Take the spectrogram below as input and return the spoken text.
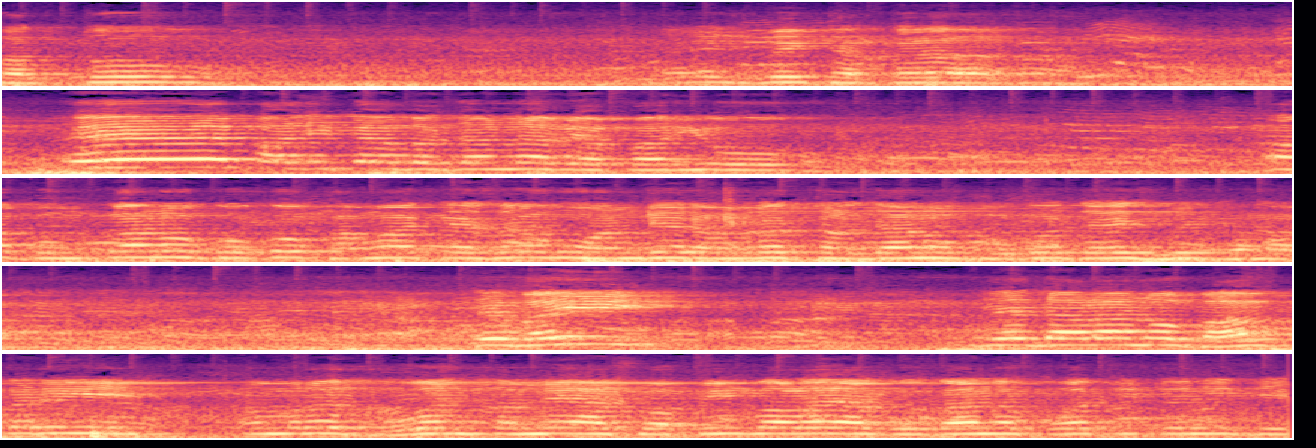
ભક્તો નરેશભાઈ ઠક્કર. એ પાલિકા બજારના વેપારીઓ, આ ભૂમકાનો ગોગો ખમા કે હું હંડેર અમૃત તળજાનો ગોગો જયેશભાઈ ખમા એ ભાઈ જે દાડાનો ભાવ કરી અમૃત ભુવન, તમે આ શોપિંગ વાળા, આ ગોગાના પહોંચી તેની જે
